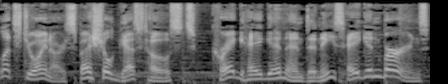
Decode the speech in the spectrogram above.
let's join our special guest hosts, Craig Hagin and Denise Hagin Burns.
